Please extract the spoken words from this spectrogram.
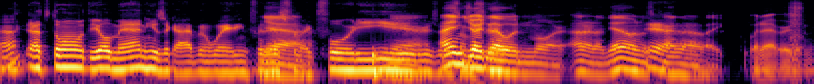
Huh? That's the one with the old man. He's like, I've been waiting for this for like 40 years. Yeah. or I enjoyed that one more. I don't know. The other one was Yeah. kind of like whatever to me.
